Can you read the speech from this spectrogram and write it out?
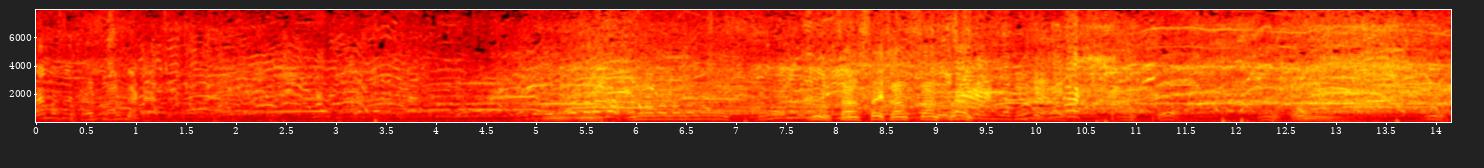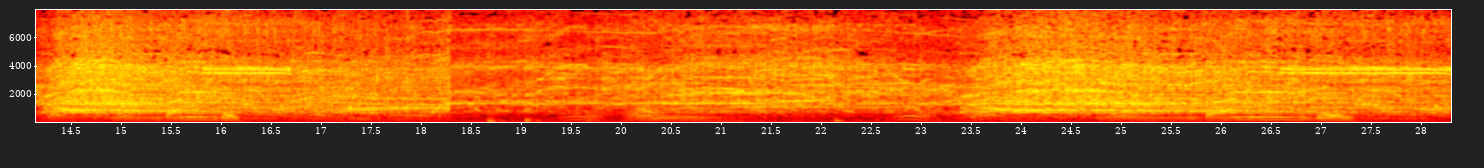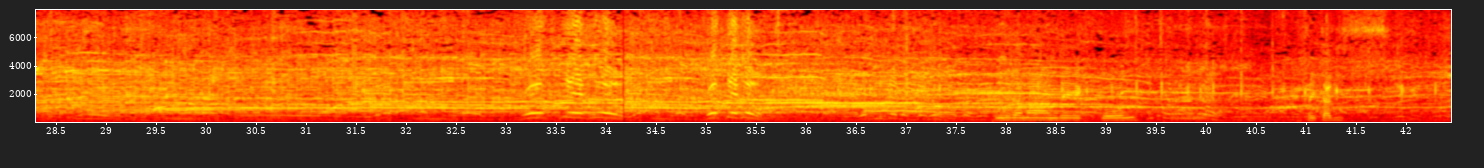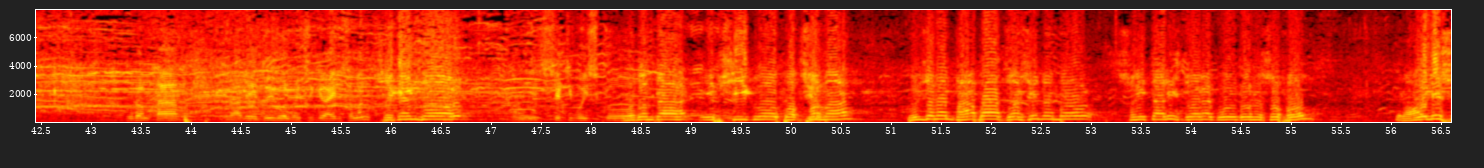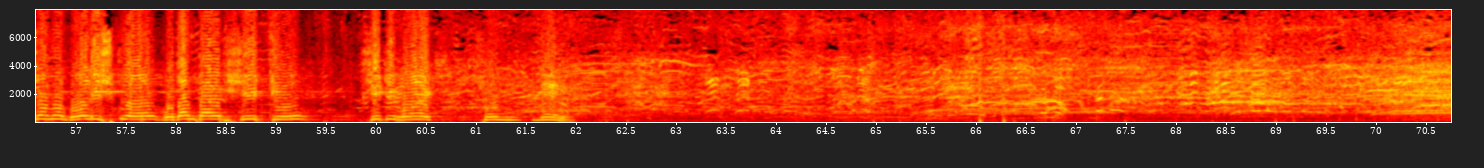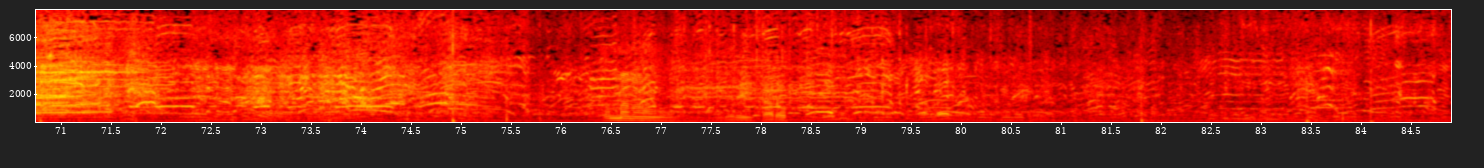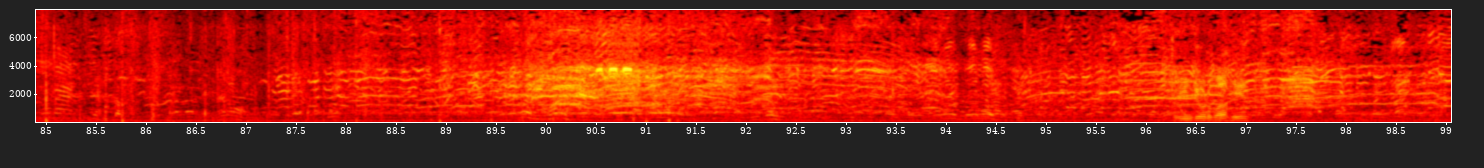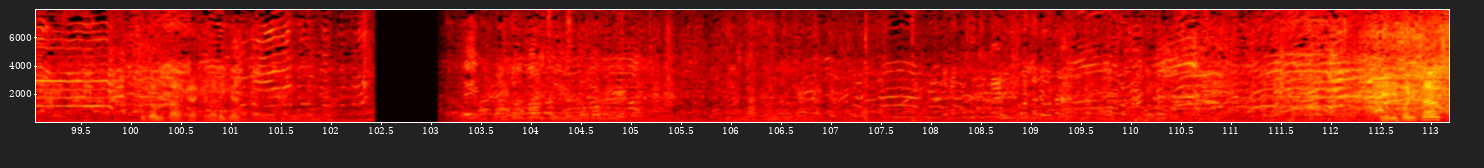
राम्रोसँग थाम्नुहोस् न। उम्, उम्, आम्मामामामा। तिनजना अन्डे एक गोल सैँतालिस गुदमटार घुराले दुई गोल भइसक्यो अहिलेसम्म. सेकेन्ड गोल अनि सिटी बोइसको गोदमटा एफसीको पक्षमा कुञ्जमान थापा जर्सी नम्बर सैँतालिसद्वारा गोल गर्न सफल र अहिलेसम्म goal score गोदमटा FC two city boys शून्य Injur bah ini, ya. sudah mentar kah kelari? फेरि पनि चान्स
